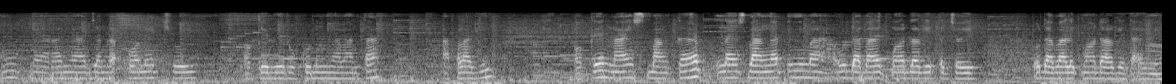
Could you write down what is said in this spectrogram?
Hmm, merahnya aja nggak connect cuy. Oke biru kuningnya mantap apalagi oke nice mantap nice banget ini mah. Udah balik modal kita cuy. Udah balik modal kita ini.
